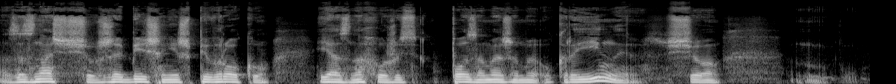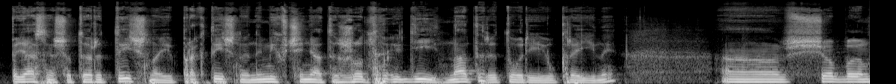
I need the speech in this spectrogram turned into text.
Зазначу, що вже більше ніж півроку я знаходжусь поза межами України, що пояснює, що теоретично і практично не міг вчиняти жодної дій на території України, щоб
